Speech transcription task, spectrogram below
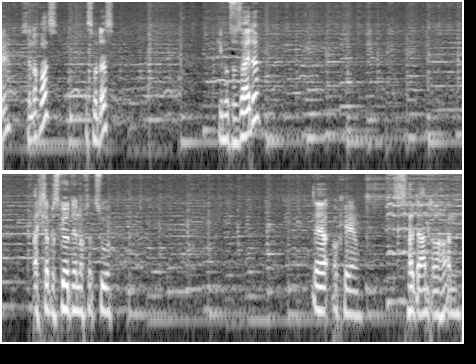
Okay, ist hier noch was? Was war das? Gehen wir zur Seite. Ah, ich glaube, das gehört ja noch dazu. Ja, okay. Das ist halt der andere Hahn.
